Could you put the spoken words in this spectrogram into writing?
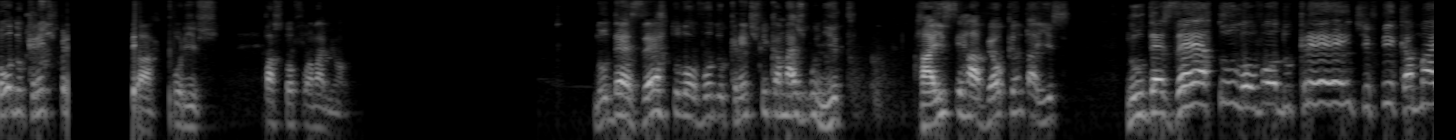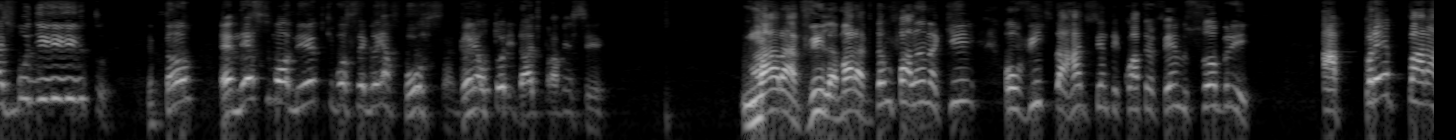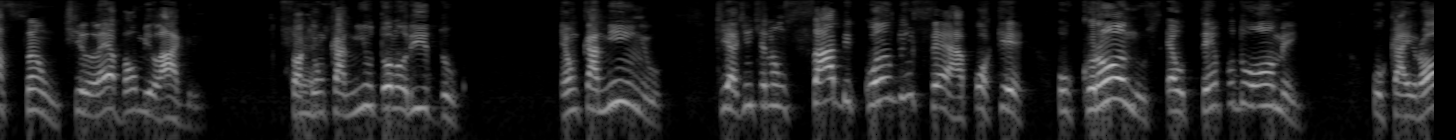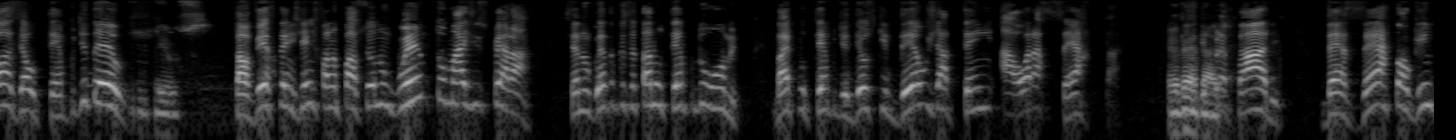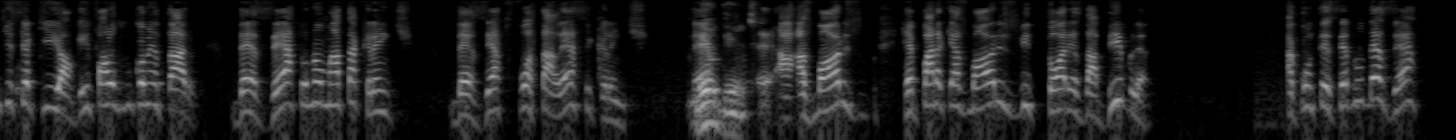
Todo crente precisa por isso. Pastor Flamarion. No deserto, o louvor do crente fica mais bonito. Raíssa e Ravel canta isso. No deserto, o louvor do crente fica mais bonito. Então, é nesse momento que você ganha força, ganha autoridade para vencer. Maravilha, maravilha. Estamos falando aqui, ouvintes da Rádio 104 FM, sobre a preparação te leva ao milagre. Só que é, é um caminho dolorido. É um caminho que a gente não sabe quando encerra, porque o Cronos é o tempo do homem. O Kairos é o tempo de Deus. Deus. Talvez tem gente falando, pastor, eu não aguento mais esperar. Você não aguenta porque você está no tempo do homem. Vai para o tempo de Deus, que Deus já tem a hora certa. É verdade. Se prepare. Deserto, alguém disse aqui, alguém falou no comentário. Deserto não mata crente. Deserto fortalece crente. Né? Meu Deus. É, as maiores. Repara que as maiores vitórias da Bíblia acontecer no deserto.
